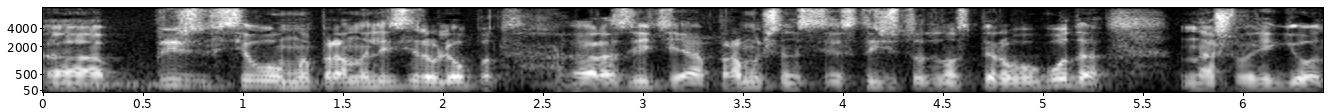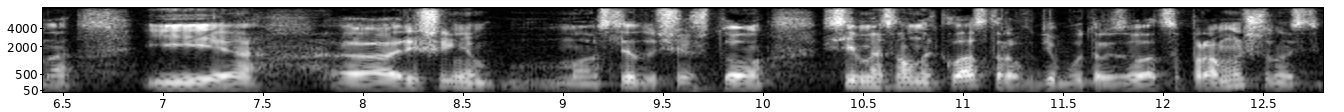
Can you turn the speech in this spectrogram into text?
Э, Прежде всего, мы проанализировали опыт э, развития промышленности с 1991 года нашего региона. И э, решение следующее, что семь основных кластеров, где будет развиваться промышленность,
